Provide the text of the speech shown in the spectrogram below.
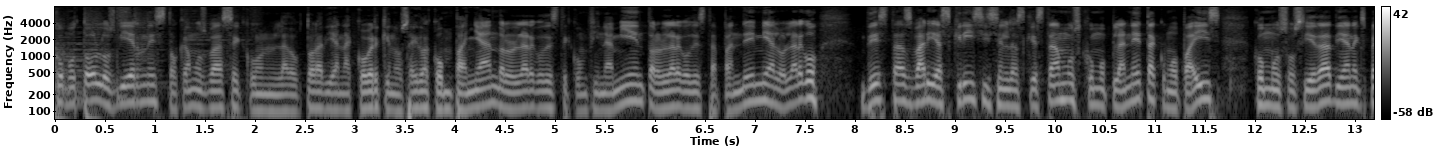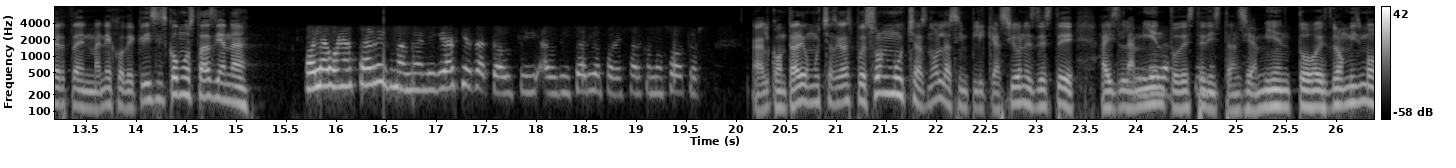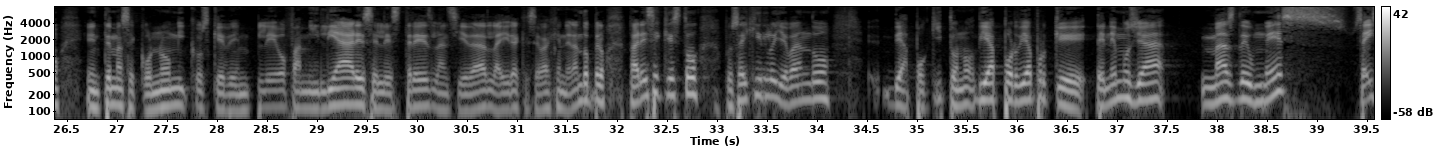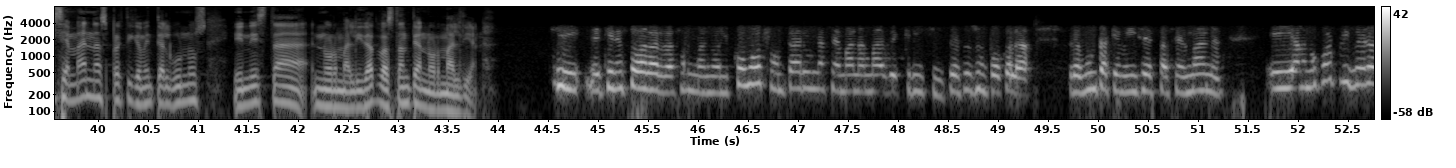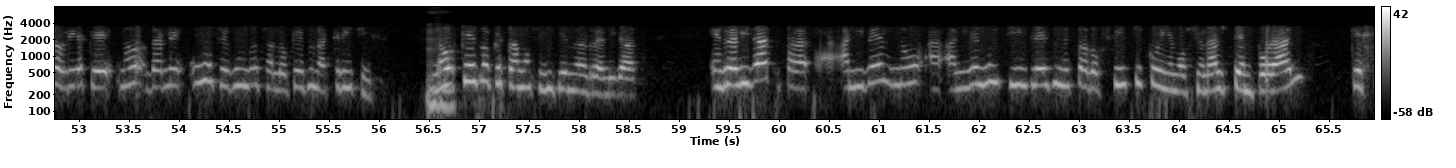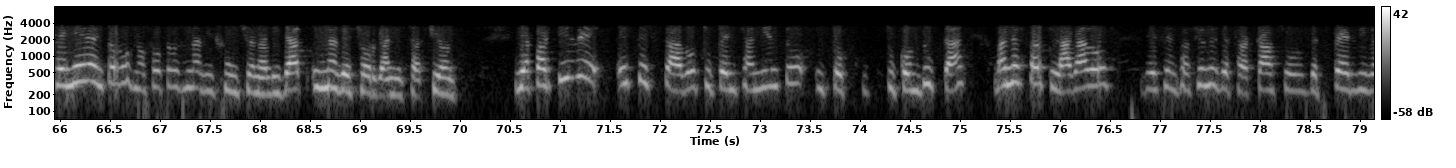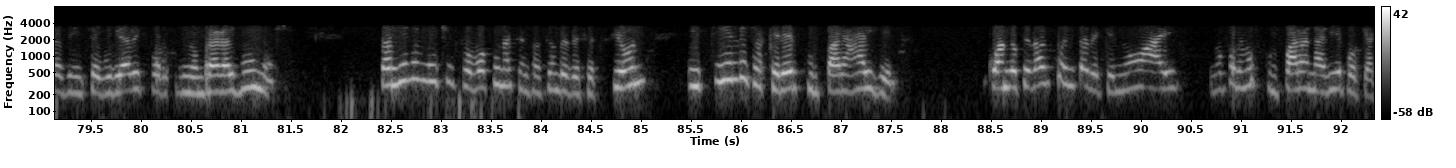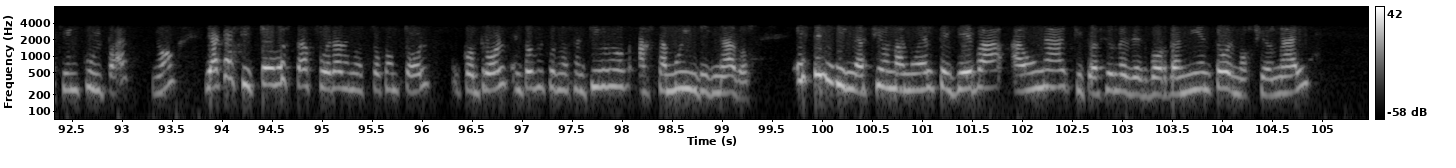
Como todos los viernes, tocamos base con la doctora Diana Cover, que nos ha ido acompañando a lo largo de este confinamiento, a lo largo de esta pandemia, a lo largo de estas varias crisis en las que estamos como planeta, como país, como sociedad. Diana, experta en manejo de crisis. ¿Cómo estás, Diana? Hola, buenas tardes, Manuel, y gracias a tu auditorio por estar con nosotros. Al contrario, muchas gracias. Pues son muchas, ¿no? Las implicaciones de este aislamiento, de este distanciamiento. Es lo mismo en temas económicos que de empleo, familiares, el estrés, la ansiedad, la ira que se va generando. Pero parece que esto, pues hay que irlo llevando de a poquito, ¿no? Día por día, porque tenemos ya más de un mes, seis semanas prácticamente algunos en esta normalidad bastante anormal, Diana. Eh, tienes toda la razón, Manuel. ¿Cómo afrontar una semana más de crisis? Eso es un poco la pregunta que me hice esta semana. Y a lo mejor primero habría que no darle unos segundos a lo que es una crisis, ¿no? ¿Qué es lo que estamos sintiendo en realidad? En realidad, para, a nivel no a, a nivel muy simple, es un estado físico y emocional temporal que genera en todos nosotros una disfuncionalidad, una desorganización. Y a partir de este estado, tu pensamiento y tu, conducta van a estar plagados de sensaciones de fracasos, de pérdidas, de inseguridades, por nombrar algunos. También en muchos provoca una sensación de decepción y tiendes a querer culpar a alguien. Cuando te das cuenta de que no hay, no podemos culpar a nadie porque a quién culpas, ¿no? Ya casi todo está fuera de nuestro control, control entonces pues nos sentimos hasta muy indignados. Esta indignación, Manuel, te lleva a una situación de desbordamiento emocional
